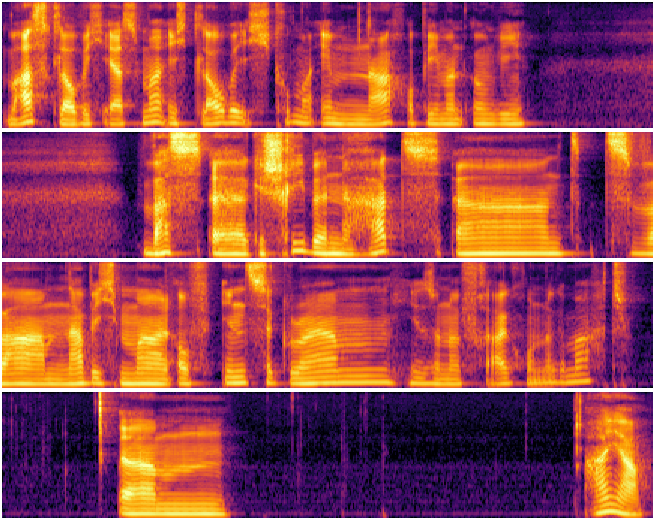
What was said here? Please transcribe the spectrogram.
war's, glaube ich, erstmal. Ich glaube, ich gucke mal eben nach, ob jemand irgendwie was äh, geschrieben hat. Und zwar habe ich mal auf Instagram hier so eine Fragerunde gemacht. Ähm, ah ja.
